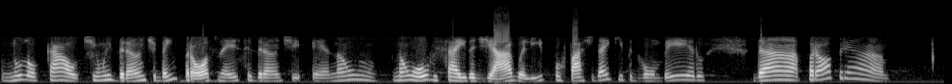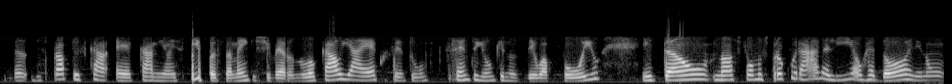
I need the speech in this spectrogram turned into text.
no local tinha um hidrante bem próximo, né? esse hidrante é, não, não houve saída de água ali por parte da equipe do bombeiro, da própria da, dos próprios ca, é, caminhões pipas também que estiveram no local e a Eco 101, 101 que nos deu apoio. Então nós fomos procurar ali ao redor, num,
